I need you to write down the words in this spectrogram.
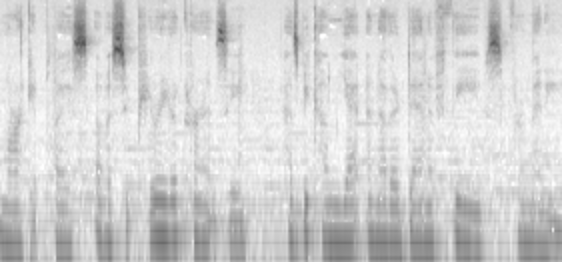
marketplace of a superior currency has become yet another den of thieves for many.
